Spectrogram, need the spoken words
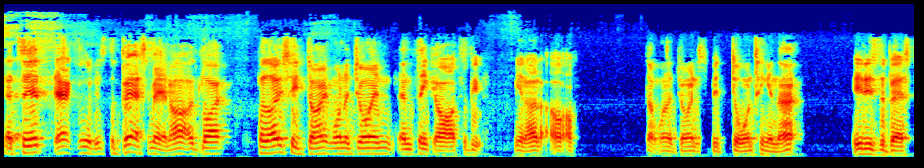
that's it. Yeah, good. It's the best, man. I I'd like for those who don't want to join and think, oh, it's a bit, you know, I, I don't want to join. It's a bit daunting in that. It is the best.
